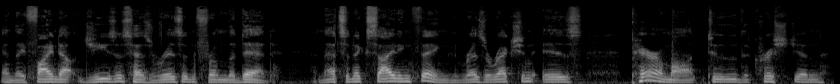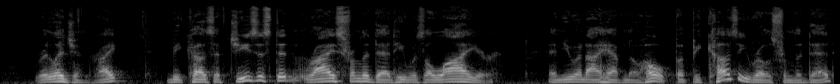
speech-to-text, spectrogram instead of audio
and they find out Jesus has risen from the dead. And that's an exciting thing. The resurrection is paramount to the Christian religion, right? Because if Jesus didn't rise from the dead, he was a liar, and you and I have no hope. But because he rose from the dead,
